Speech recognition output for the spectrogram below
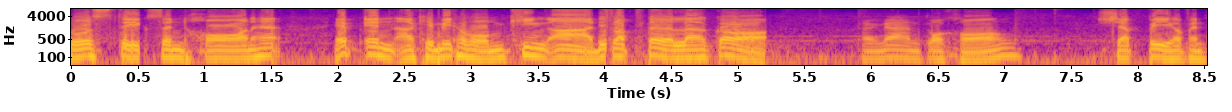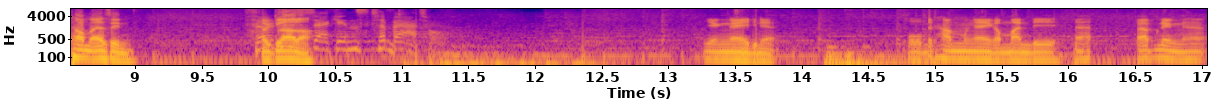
Ghostic Centaur นะฮะ FN Alchemist ครับผม King R Disruptor แล้วก็ทางด้านตัวของ Shappy ครับ Phantom Assassin 30 Paglala. seconds to battle. ยังไงดีเนี่ย ผมไปทำยังไงกับมันดีนะฮะ แป๊บหนึ่งนะฮะ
